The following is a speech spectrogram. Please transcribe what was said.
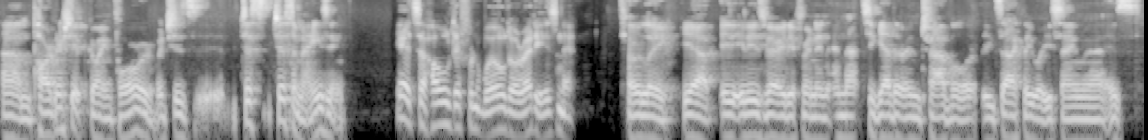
um, partnership going forward, which is just just amazing. Yeah, it's a whole different world already, isn't it? Totally. Yeah, it, it is very different, and, and that together in travel, exactly what you're saying, Matt, is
